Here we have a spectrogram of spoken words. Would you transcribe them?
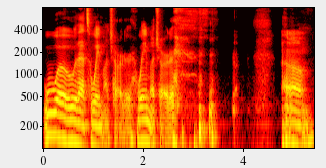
Whoa, that's way much harder, way much harder. um,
